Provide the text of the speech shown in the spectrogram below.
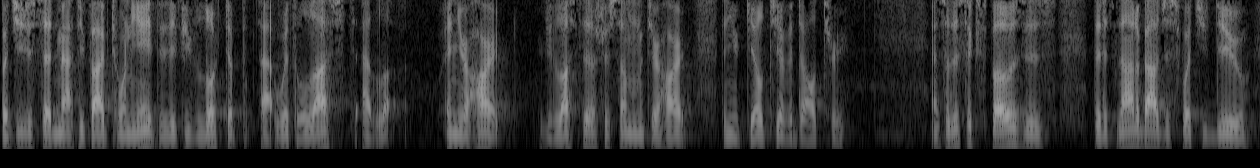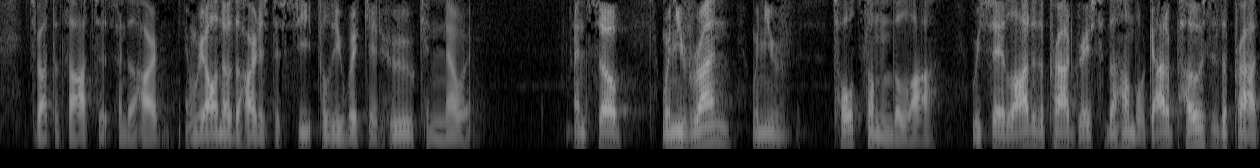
But Jesus said in Matthew 5:28 that if you've looked up at, with lust at, in your heart, if you lusted after someone with your heart, then you're guilty of adultery. And so this exposes that it's not about just what you do, it's about the thoughts and the heart. And we all know the heart is deceitfully wicked. Who can know it? And so when you've run, when you've told someone the law, we say, law to the proud, grace to the humble. God opposes the proud,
